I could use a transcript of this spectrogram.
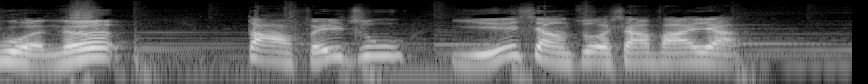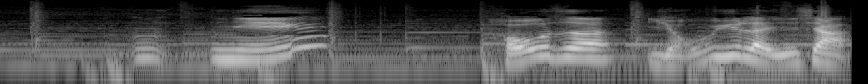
我呢？大肥猪也想坐沙发呀。嗯，您？猴子犹豫了一下。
